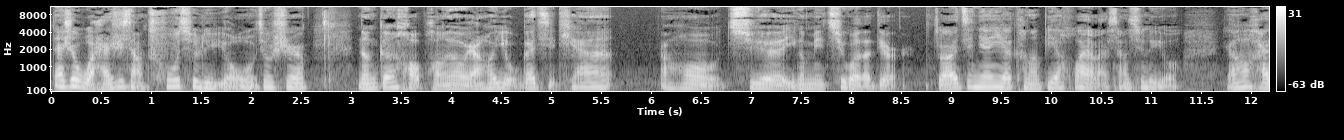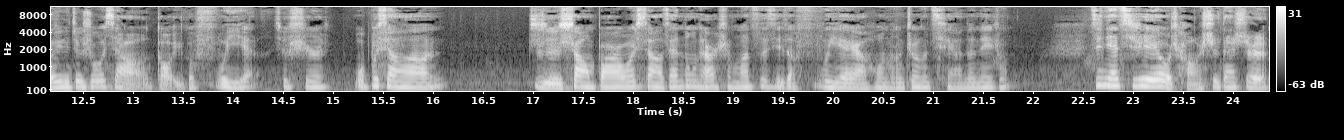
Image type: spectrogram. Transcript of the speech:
但是我还是想出去旅游，就是能跟好朋友，然后有个几天，然后去一个没去过的地儿。主要今年也可能憋坏了，想去旅游。然后还有一个就是我想搞一个副业，就是我不想只上班，我想再弄点什么自己的副业，然后能挣钱的那种。今年其实也有尝试，但是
